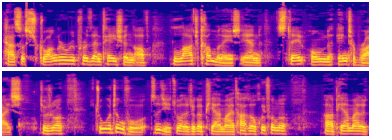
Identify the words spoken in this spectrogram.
，has a stronger representation of large companies and state-owned enterprise。就是说，中国政府自己做的这个 PMI，它和汇丰的啊 PMI 的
